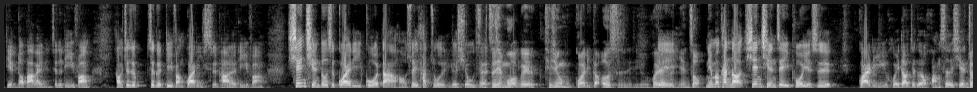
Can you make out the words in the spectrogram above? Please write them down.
点到八百点这个地方，好，就是这个地方乖离十趴的地方。先前都是乖离过大哈，所以它做一个修正。之前莫老哥也提醒我们，乖离到二十也会很严重。你有没有看到先前这一波也是乖离回到这个黄色线，它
